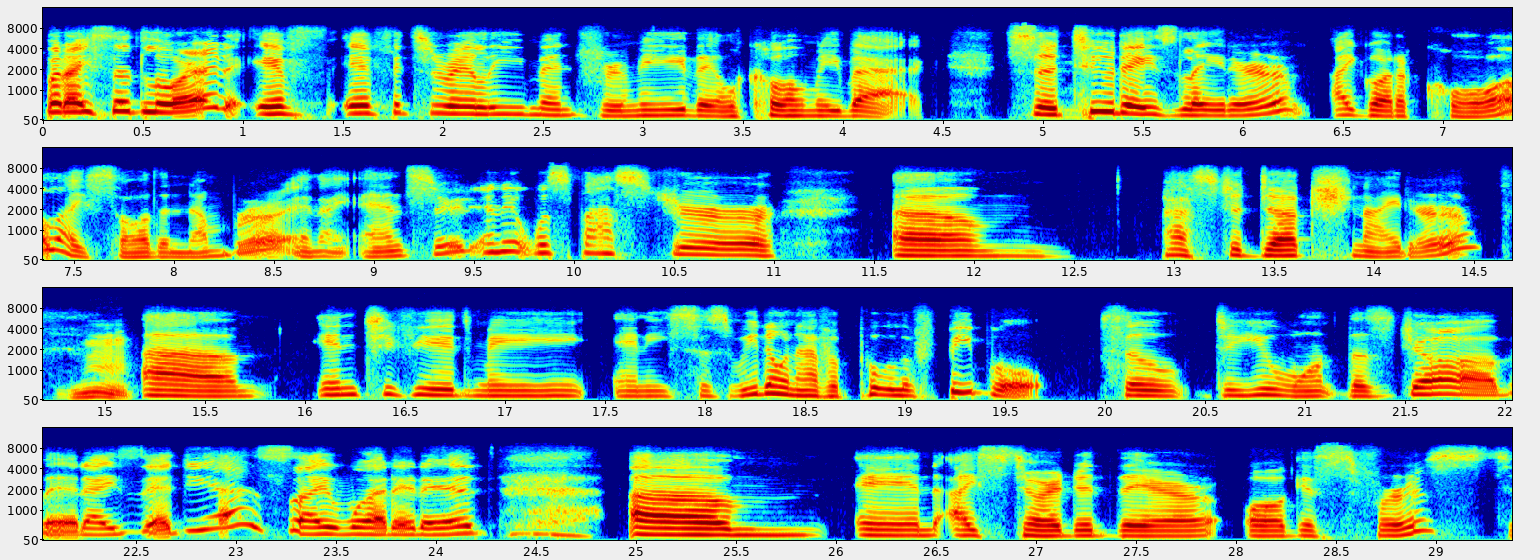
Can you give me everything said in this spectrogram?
But I said, Lord, if if it's really meant for me, they'll call me back. So two days later, I got a call. I saw the number and I answered, and it was Pastor um, Pastor Doug Schneider. hmm Um, interviewed me, and he says, "We don't have a pool of people." So, do you want this job? And I said, Yes, I wanted it. Um, and I started there August 1st.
